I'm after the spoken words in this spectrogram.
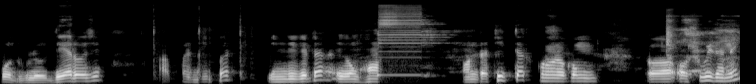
পোর্টগুলো দেওয়া রয়েছে। আপার ডিপার ইন্ডিকেটার এবং হর্ন হর্নটা ঠিকঠাক কোনো রকম অসুবিধা নেই।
